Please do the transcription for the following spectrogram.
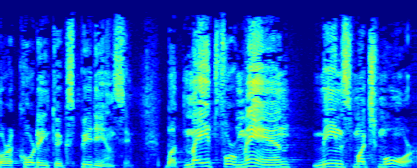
or according to expediency. But made for man means much more.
